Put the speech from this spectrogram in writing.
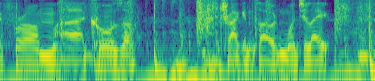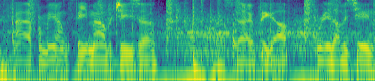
Here from uh, Causa, track entitled Modulate uh, from a young female producer. So big up, really love the tune.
